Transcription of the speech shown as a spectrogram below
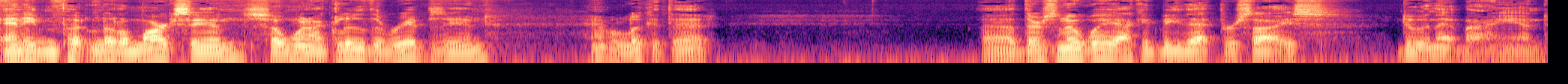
and even putting little marks in. So when I glue the ribs in, have a look at that. Uh, there's no way I could be that precise doing that by hand.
